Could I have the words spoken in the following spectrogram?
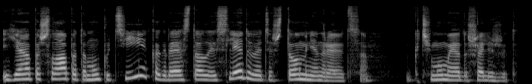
Я пошла по тому пути, когда я стала исследовать, а что мне нравится, к чему моя душа лежит.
